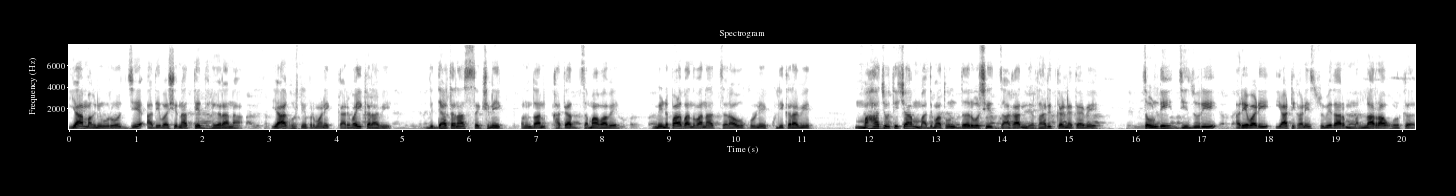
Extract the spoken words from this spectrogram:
या मागणीवरून जे आदिवासींना ते धनगरांना या घोषणेप्रमाणे कारवाई करावी. विद्यार्थ्यांना शैक्षणिक अनुदान खात्यात जमा व्हावे. मेंढपाळ बांधवांना चराऊ कुरणे खुली करावीत. महाज्योतीच्या माध्यमातून दरवर्षी जागा निर्धारित करण्यात यावे. चौंडी जेजुरी अरेवाडी या ठिकाणी सुभेदार मल्हारराव होळकर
